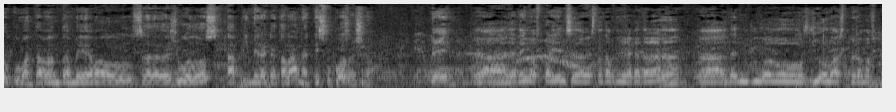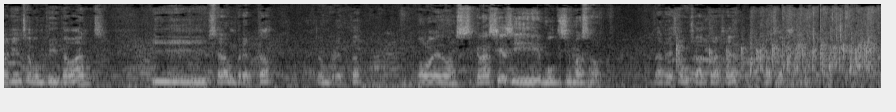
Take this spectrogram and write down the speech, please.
ho comentàvem també amb els eh, jugadors, a primera catalana. Què suposa això? Bé, ja, ja tenim experiència d'haver estat a primera catalana, ja tenim jugadors joves però amb experiència, com t'he dit abans, i serà un repte, serà un repte. Molt bé, doncs gràcies i moltíssima sort. De res a vosaltres, eh? Gràcies.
